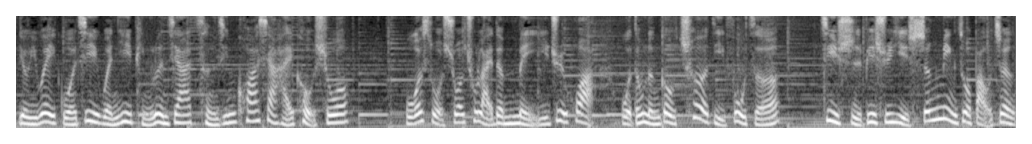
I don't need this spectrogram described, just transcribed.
有一位国际文艺评论家曾经夸下海口说：“我所说出来的每一句话，我都能够彻底负责，即使必须以生命做保证，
